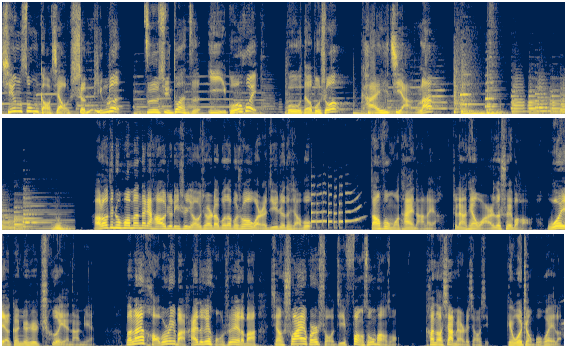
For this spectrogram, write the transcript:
轻松搞笑神评论，资讯段子一锅烩。不得不说，开讲了。Hello，听众朋友们，大家好，这里是有趣的。不得不说，我是机智的小布。当父母太难了呀！这两天我儿子睡不好，我也跟着是彻夜难眠。本来好不容易把孩子给哄睡了吧，想刷一会儿手机放松放松，看到下面的消息，给我整不会了。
